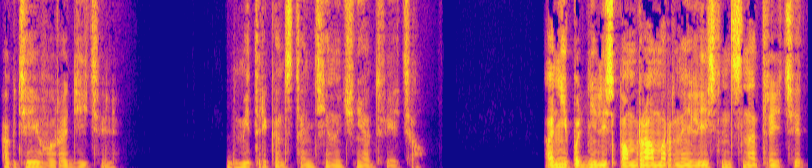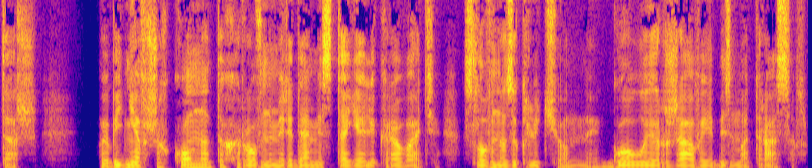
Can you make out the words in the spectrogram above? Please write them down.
А где его родители?» Дмитрий Константинович не ответил. Они поднялись по мраморной лестнице на третий этаж. В обедневших комнатах ровными рядами стояли кровати, словно заключенные, голые, ржавые, без матрасов.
